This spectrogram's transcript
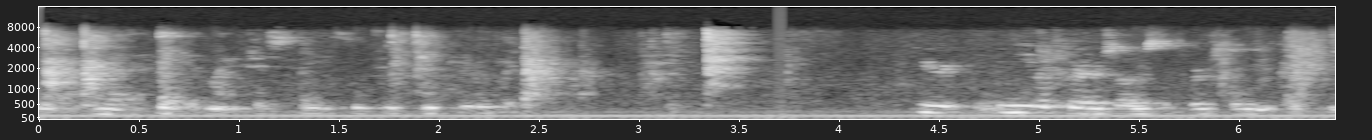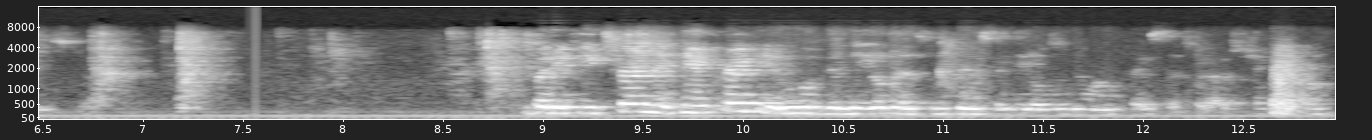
Yeah, I think it might just be something computer. Your needle threader is always the first thing you touch and stuff. But if you turn the hand crank and move the needle, then sometimes the needle's in the wrong place, that's what I was checking on.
